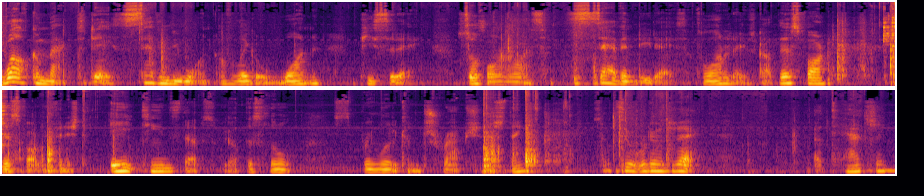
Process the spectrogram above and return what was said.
Welcome back to day 71 of LEGO One Piece a Day. So far in the last 70 days. That's a lot of days. We Got this far. This far. We finished 18 steps. We got this little spring-loaded contraption thing. So let's see what we're doing today. Attaching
